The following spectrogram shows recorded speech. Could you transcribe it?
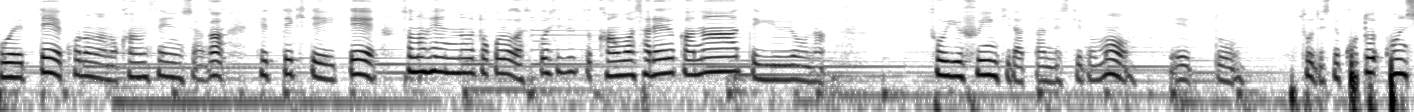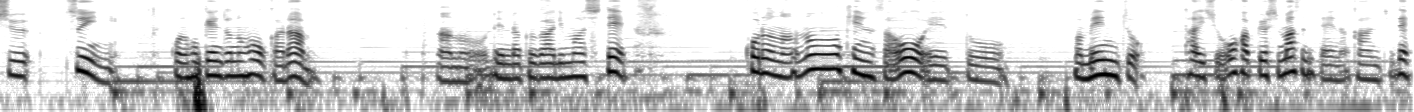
超えてコロナの感染者が減ってきていてその辺のところが少しずつ緩和されるかなっていうようなそういう雰囲気だったんですけどもえ、っとそうですねこと今週ついにこの保健所の方からあの連絡がありましてコロナの検査を、えーとまあ、免除対象を発表しますみたいな感じで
